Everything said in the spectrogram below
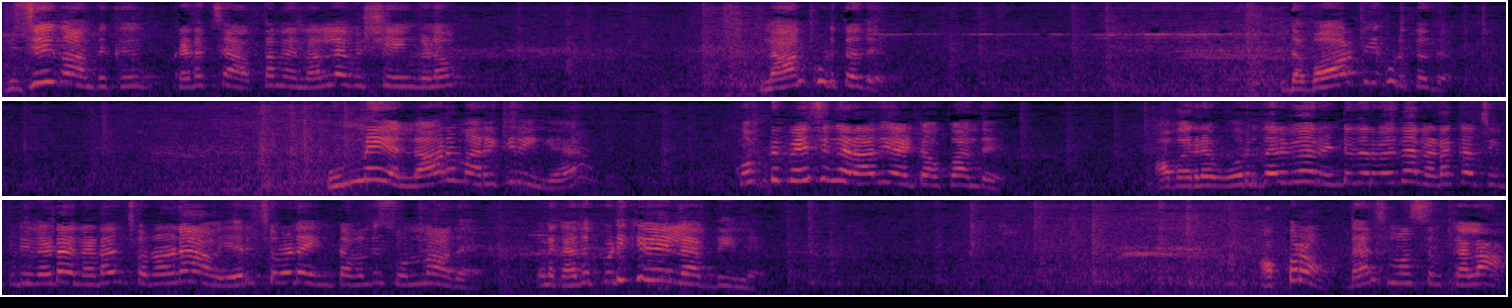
விஜயகாந்துக்கு கிடைச்ச அத்தனை நல்ல விஷயங்களும் நான் கொடுத்தது இந்த பாரதி கொடுத்தது உண்மை எல்லாரும் மறைக்கிறீங்க கூப்பிட்டு பேசுங்க ராதி ஆயிட்ட உட்காந்து அவர் ஒரு தடவை ரெண்டு தடவை தான் நடக்காச்சு இப்படி நட நடன்னு சொன்னோன்னே அவன் எரிச்சலோட என்கிட்ட வந்து சொன்னாத எனக்கு அது பிடிக்கவே இல்லை அப்படின்னு அப்புறம் டான்ஸ் மாஸ்டர் கலா.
